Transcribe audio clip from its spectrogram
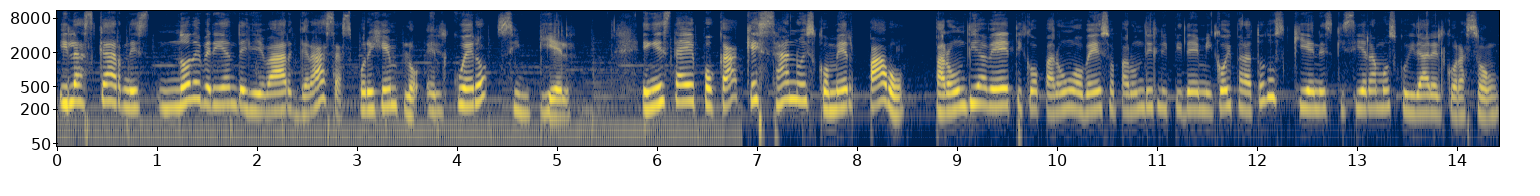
y las carnes no deberían de llevar grasas, por ejemplo, el cuero sin piel. En esta época, qué sano es comer pavo para un diabético, para un obeso, para un dislipidémico y para todos quienes quisiéramos cuidar el corazón.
